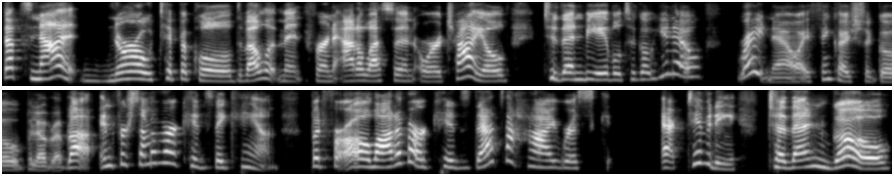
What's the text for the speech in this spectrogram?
that's not neurotypical development for an adolescent or a child to then be able to go you know right now i think i should go blah blah blah. And for some of our kids they can but for a lot of our kids that's a high risk activity to then go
